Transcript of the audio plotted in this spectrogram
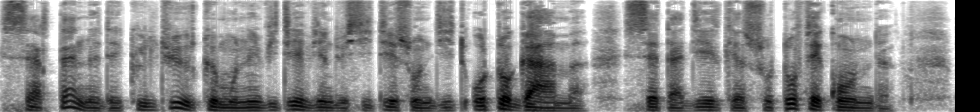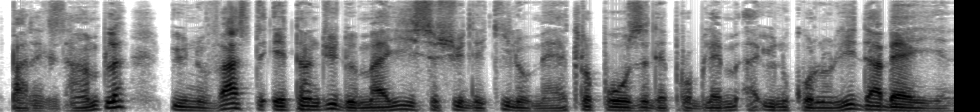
Certaines des cultures que mon invité vient de citer sont dites autogames, c'est-à-dire qu'elles s'autofécondent. Par exemple, une vaste étendue de maïs sur des kilomètres pose des problèmes à une colonie d'abeilles.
